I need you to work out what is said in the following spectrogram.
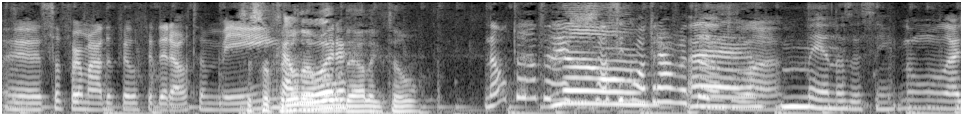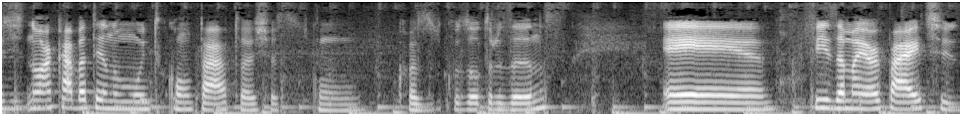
É, sou formada pela Federal também. Você sofreu na Caloura. mão dela, então. Não tanto, né? A gente só se encontrava tanto é, lá. Menos assim. Não, a gente não acaba tendo muito contato, acho, com, com, as- com os outros anos. É, fiz a maior parte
